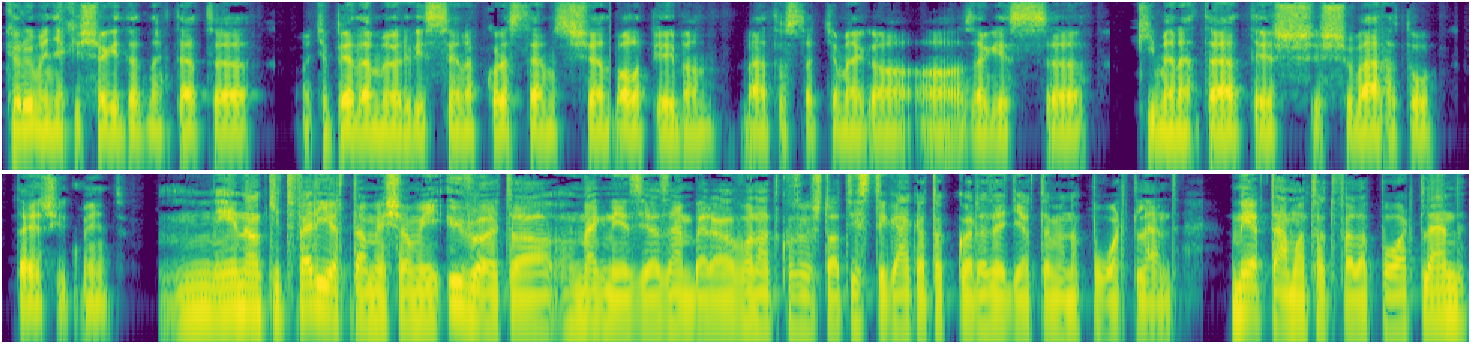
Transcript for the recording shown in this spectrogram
körülmények is segítetnek, tehát hogyha például Murray visszajön, akkor ez természetesen alapjaiban változtatja meg a, az egész kimenetelt és, és várható teljesítményt. Én, akit felírtam, és ami üvölt, a, megnézi az ember a vonatkozó statisztikákat, akkor az egyértelműen a Portland. Miért támadhat fel a Portland?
